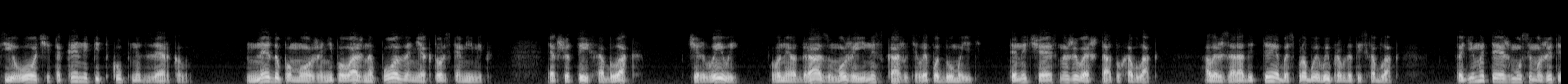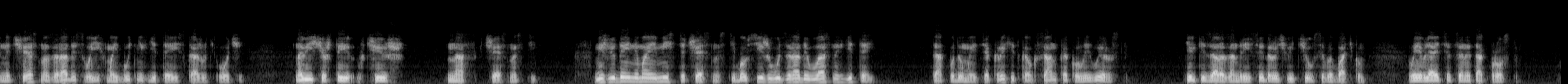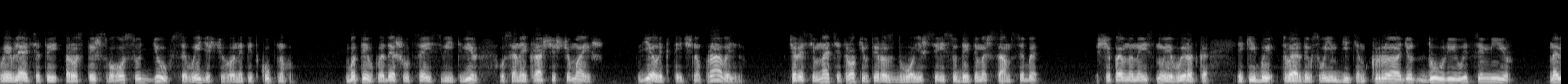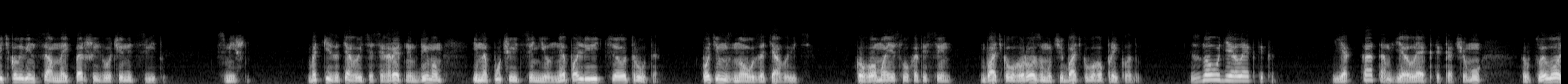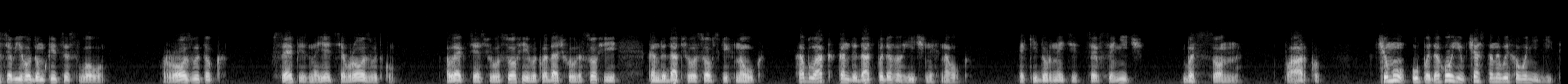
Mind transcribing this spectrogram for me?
Ці очі таке непідкупне дзеркало. Не допоможе ні поважна поза, ні акторська міміка. Якщо ти хаблак, червивий, вони одразу, може, і не скажуть, але подумають. Ти нечесно живеш, тату хаблак. Але ж заради тебе спробує виправдатись хаблак. Тоді ми теж мусимо жити нечесно заради своїх майбутніх дітей, скажуть очі. Навіщо ж ти вчиш нас чесності? Між людей немає місця чесності, бо всі живуть заради власних дітей. Так подумається крихітка Оксанка, коли виросте. Тільки зараз Андрій Сидорович відчув себе батьком. Виявляється, це не так просто. Виявляється, ти ростиш свого суддю, всевидящого, непідкупного, бо ти вкладеш у цей свій твір усе найкраще, що маєш. Діалектично, правильно. Через 17 років ти роздвоїшся і судитимеш сам себе. Ще, певно, не існує виродка, який би твердив своїм дітям крадьо, дурі, лицемір, навіть коли він сам найперший злочинець світу. Смішно. Батьки затягуються сигаретним димом і напучують синів. Не паліть це отрута. Потім знову затягуються. Кого має слухати син? Батькового розуму чи батькового прикладу? Знову діалектика. Яка там діалектика? Чому вплилося в його думки це слово? Розвиток все пізнається в розвитку. Лекція з філософії, викладач філософії, кандидат філософських наук. Хаблак кандидат педагогічних наук. Які дурниці це все ніч, безсонна, парко. Чому у педагогів часто не виховані діти?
